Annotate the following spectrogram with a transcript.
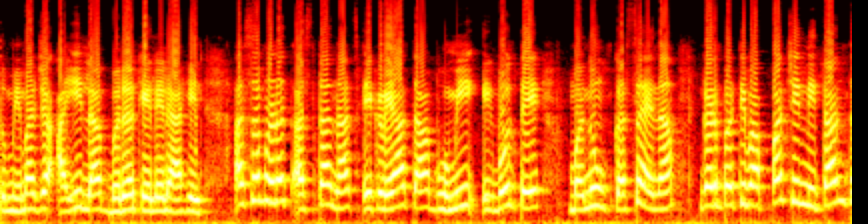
तुम्ही माझ्या आईला बरं केलेलं आहेत. असं म्हणत असतानाच इकडे आता भूमी बोलते मनू कसं आहे ना गणपती बाप्पाची नितांत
